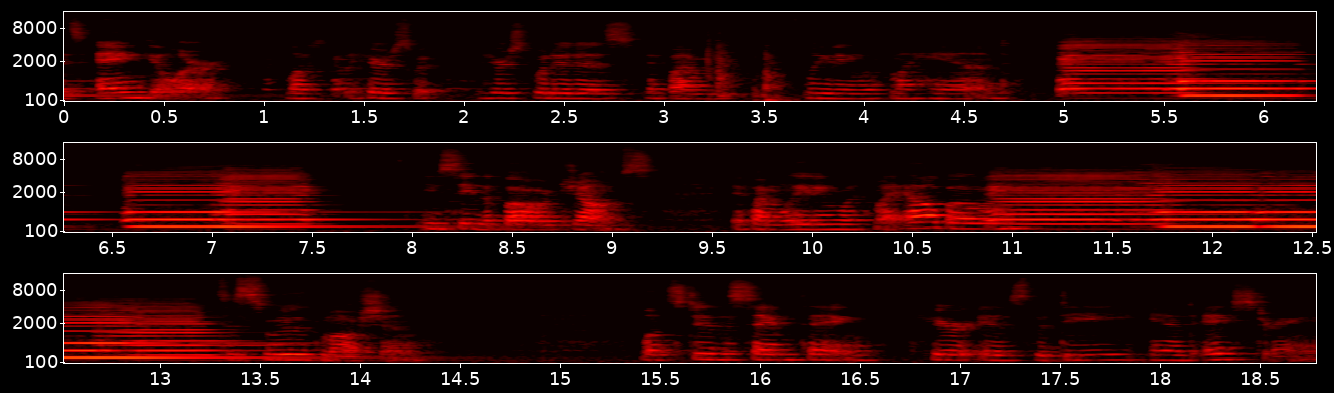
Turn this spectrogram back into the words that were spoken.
It's angular. Here's what, here's what it is if I'm leading with my hand. You see the bow jumps. If I'm leading with my elbow, it's a smooth motion. Let's do the same thing. Here is the D and A string.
